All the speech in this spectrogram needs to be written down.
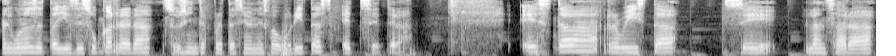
algunos detalles de su carrera, sus interpretaciones favoritas, etc. Esta revista se lanzará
